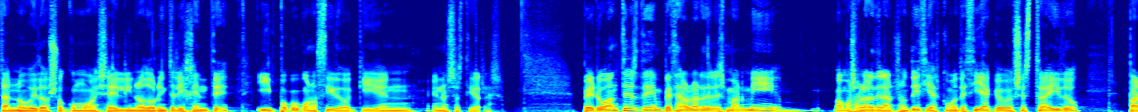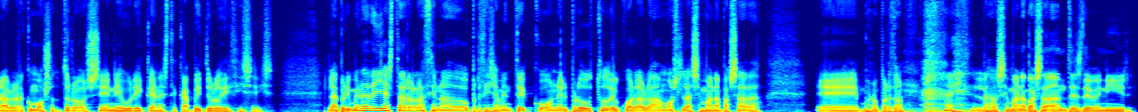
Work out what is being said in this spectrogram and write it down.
tan novedoso como es el inodoro inteligente y poco conocido aquí en nuestras tierras. Pero antes de empezar a hablar del Smart Me, vamos a hablar de las noticias, como decía, que os he extraído para hablar con vosotros en Eureka en este capítulo 16. La primera de ellas está relacionado precisamente con el producto del cual hablábamos la semana pasada. Eh, bueno, perdón, la semana pasada antes de venir,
